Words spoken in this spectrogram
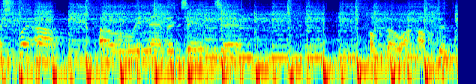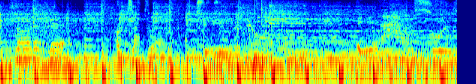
Never split up. Oh, we never did it. Although I often thought of it. Oh, Deborah, do you recall? Your house was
